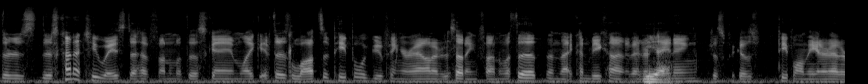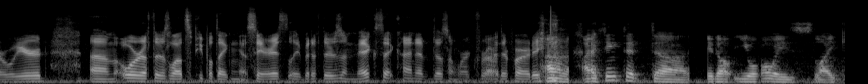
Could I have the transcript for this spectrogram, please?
there's there's kind of two ways to have fun with this game. Like if there's lots of people goofing around and just having fun with it, then that can be kind of entertaining, just because people on the internet are weird. Um, or if there's lots of people taking it seriously. But if there's a mix, it kind of doesn't work for either party. I don't know. I think that uh, it you always like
